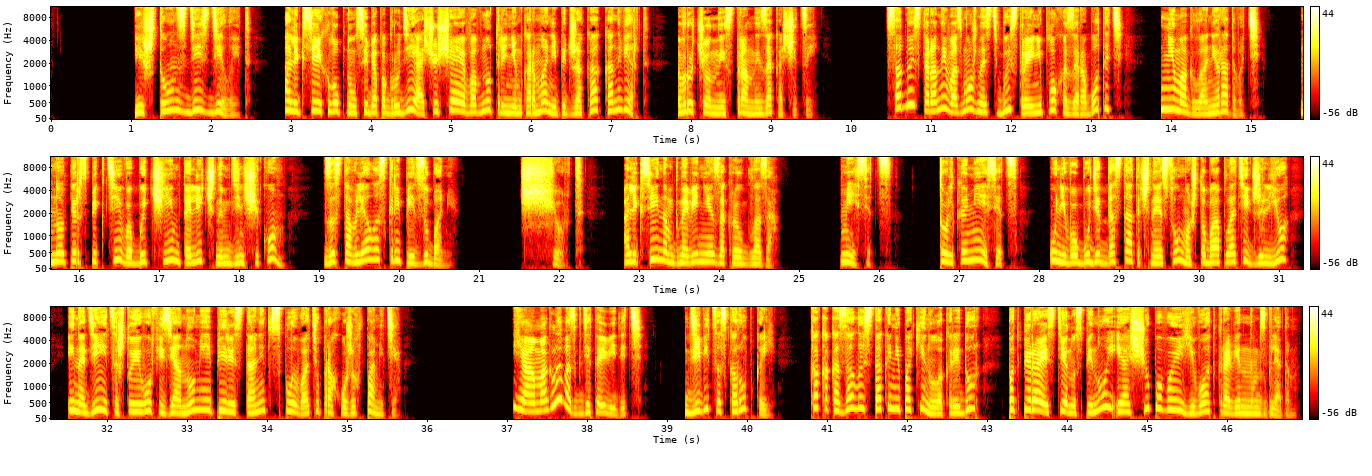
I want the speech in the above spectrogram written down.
И что он здесь делает? Алексей хлопнул себя по груди, ощущая во внутреннем кармане пиджака конверт, врученный странной заказчицей. С одной стороны, возможность быстро и неплохо заработать не могла не радовать. Но перспектива быть чьим-то личным денщиком заставляла скрипеть зубами. Черт! Алексей на мгновение закрыл глаза. Месяц. Только месяц. У него будет достаточная сумма, чтобы оплатить жилье и надеяться, что его физиономия перестанет всплывать у прохожих в памяти. «Я могла вас где-то видеть?» Девица с коробкой, как оказалось, так и не покинула коридор, подпирая стену спиной и ощупывая его откровенным взглядом.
